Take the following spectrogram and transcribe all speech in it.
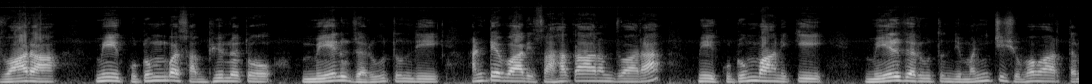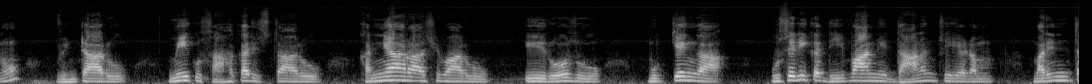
ద్వారా మీ కుటుంబ సభ్యులతో మేలు జరుగుతుంది. అంటే వారి సహకారం ద్వారా మీ కుటుంబానికి మేలు జరుగుతుంది. మంచి శుభవార్తను వింటారు. మీకు సహకరిస్తారు. కన్యారాశి వారు ఈరోజు ముఖ్యంగా ఉసిరిక దీపాన్ని దానం చేయడం మరింత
